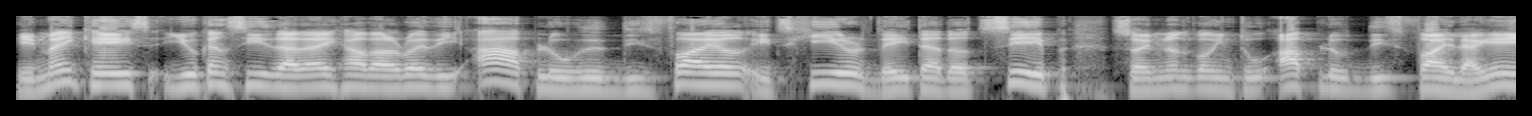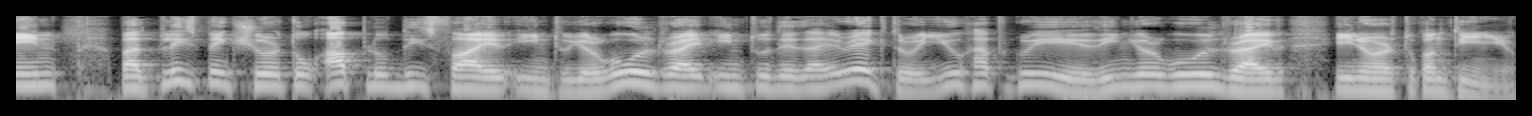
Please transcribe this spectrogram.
In my case, you can see that I have already uploaded this file. It's here, data.zip. So I'm not going to upload this file again, but please make sure to upload this file into your Google Drive into the directory you have created in your Google Drive in order to continue.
